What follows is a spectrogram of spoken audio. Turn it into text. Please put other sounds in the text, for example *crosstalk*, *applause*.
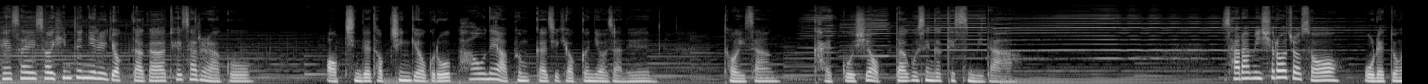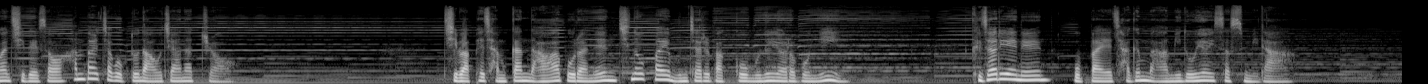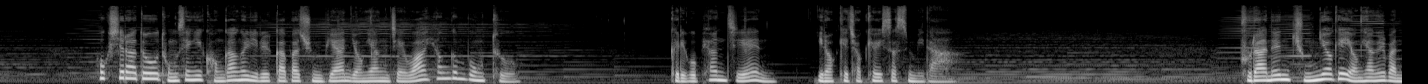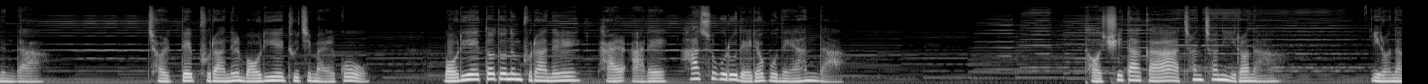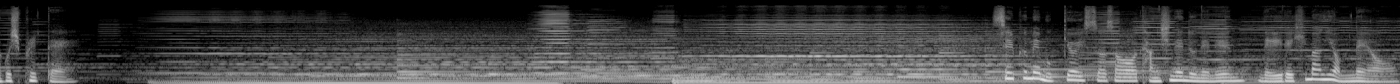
회사에서 힘든 일을 겪다가 퇴사를 하고 엎친 데 덮친 격으로 파혼의 아픔까지 겪은 여자는 더 이상 갈 곳이 없다고 생각했습니다. 사람이 싫어져서 오랫동안 집에서 한 발자국도 나오지 않았죠. 집 앞에 잠깐 나와 보라는 친오빠의 문자를 받고 문을 열어보니 그 자리에는 오빠의 작은 마음이 놓여 있었습니다. 혹시라도 동생이 건강을 잃을까봐 준비한 영양제와 현금 봉투. 그리고 편지엔 이렇게 적혀 있었습니다. 불안은 중력의 영향을 받는다. 절대 불안을 머리에 두지 말고 머리에 떠도는 불안을 발 아래 하숙으로 내려보내야 한다. 더 쉬다가 천천히 일어나. 일어나고 싶을 때. 슬픔에 묶여 있어서 당신의 눈에는 내일의 희망이 없네요.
